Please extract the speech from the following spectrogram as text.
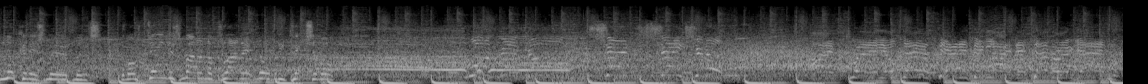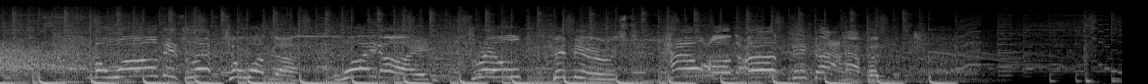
Look at his movements. The most dangerous man on the planet. Nobody picks him up. What a goal! Sensational! I swear you'll never see anything like this ever again. The world is left to wonder, wide-eyed, thrilled, bemused. How on earth did that happen?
